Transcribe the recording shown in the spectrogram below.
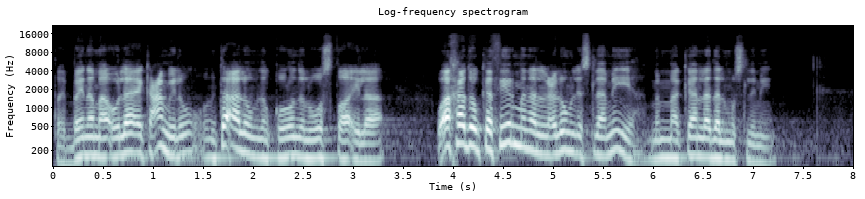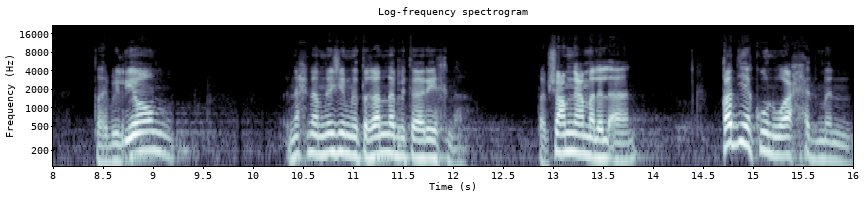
طيب بينما أولئك عملوا وانتقلوا من القرون الوسطى إلى وأخذوا كثير من العلوم الإسلامية مما كان لدى المسلمين. طيب اليوم نحن بنجي بنتغنى بتاريخنا. طيب شو عم نعمل الآن؟ قد يكون واحد من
